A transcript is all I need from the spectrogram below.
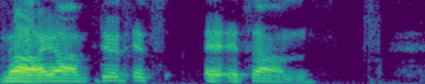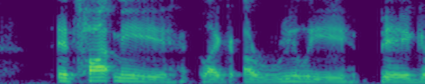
No, I um dude, it's it's um it taught me like a really big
